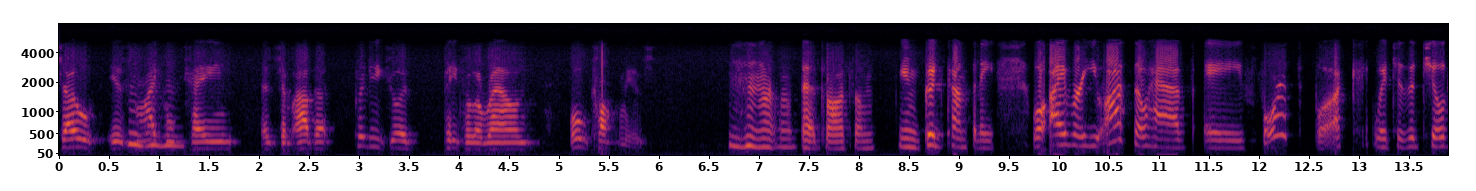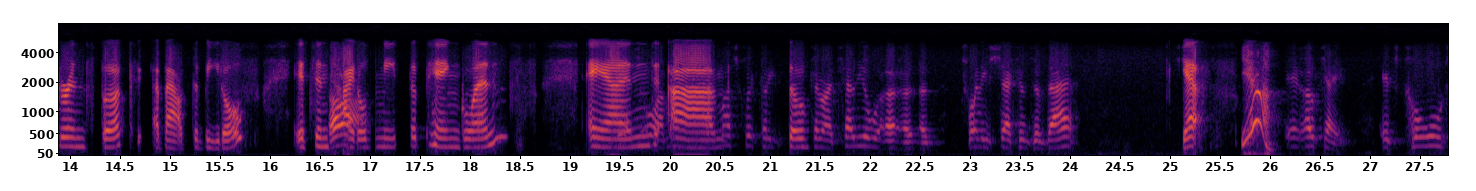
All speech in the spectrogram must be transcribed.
so is mm-hmm. Michael Caine and some other pretty good people around, all Cockneys. That's awesome. In good company. Well, Ivor, you also have a fourth book, which is a children's book about the Beatles. It's entitled oh. Meet the Penguins. And yes. I must, um, I quickly, so, can I tell you a, a, a 20 seconds of that? Yes. Yeah. okay. It's called,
